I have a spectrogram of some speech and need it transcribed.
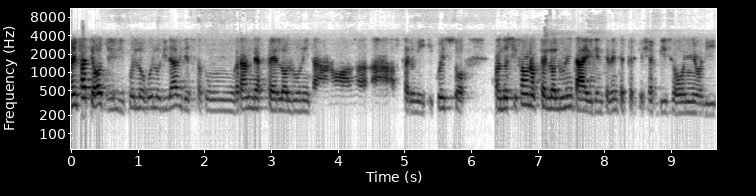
Ma infatti oggi quello, quello di Davide è stato un grande appello all'unità no? a, a, Stati Uniti. Questo quando si fa un appello all'unità evidentemente è perché c'è bisogno di,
